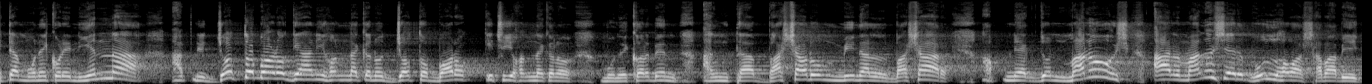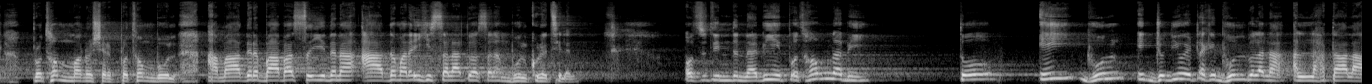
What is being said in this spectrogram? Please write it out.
এটা মনে করে নিয়েন না। আপনি যত বড় জ্ঞানী হন না কেন, যত বড় কিছুই হন না কেন, মনে করবেন আংতা বাসারম মিনাল বাসার আপনি একজন মানুষ, আর মানুষের ভুল হওয়া স্বাভাবিক। প্রথম মানুষের প্রথম ভুল। আমাদের বাবা সৈয়দনা আদম আলহি সালাতাম ভুল করেছিলেন। অথচ তো নবী, প্রথম নবী। তো এই ভুল, যদিও এটাকে ভুল বলে না, আল্লাহ তালা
